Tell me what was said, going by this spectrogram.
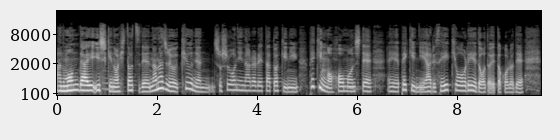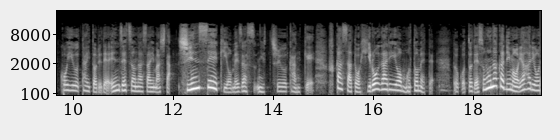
あの問題意識の一つで、79年首相になられた時に、北京を訪問して、えー、北京にある聖教霊道というところで、こういうタイトルで演説をなさいました。新世紀を目指す日中関係、深さと広がりを求めて、ということで、その中にもやはり同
